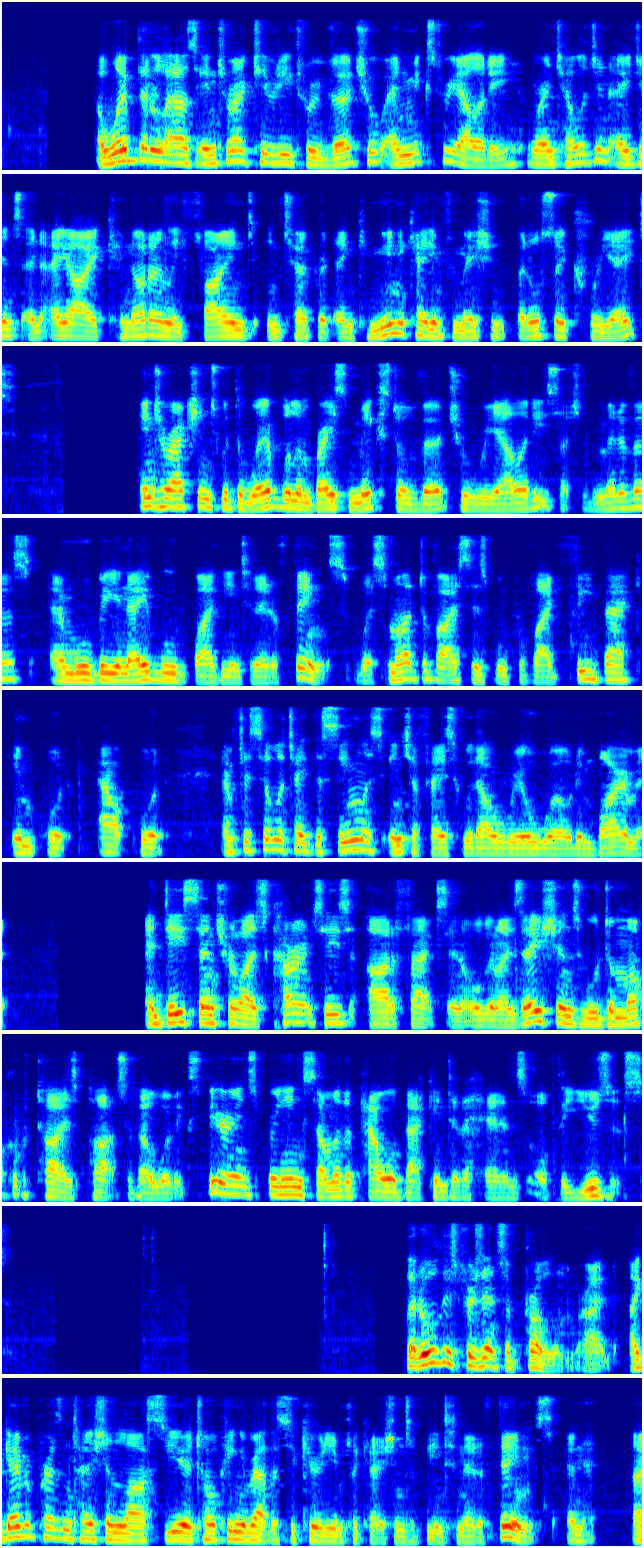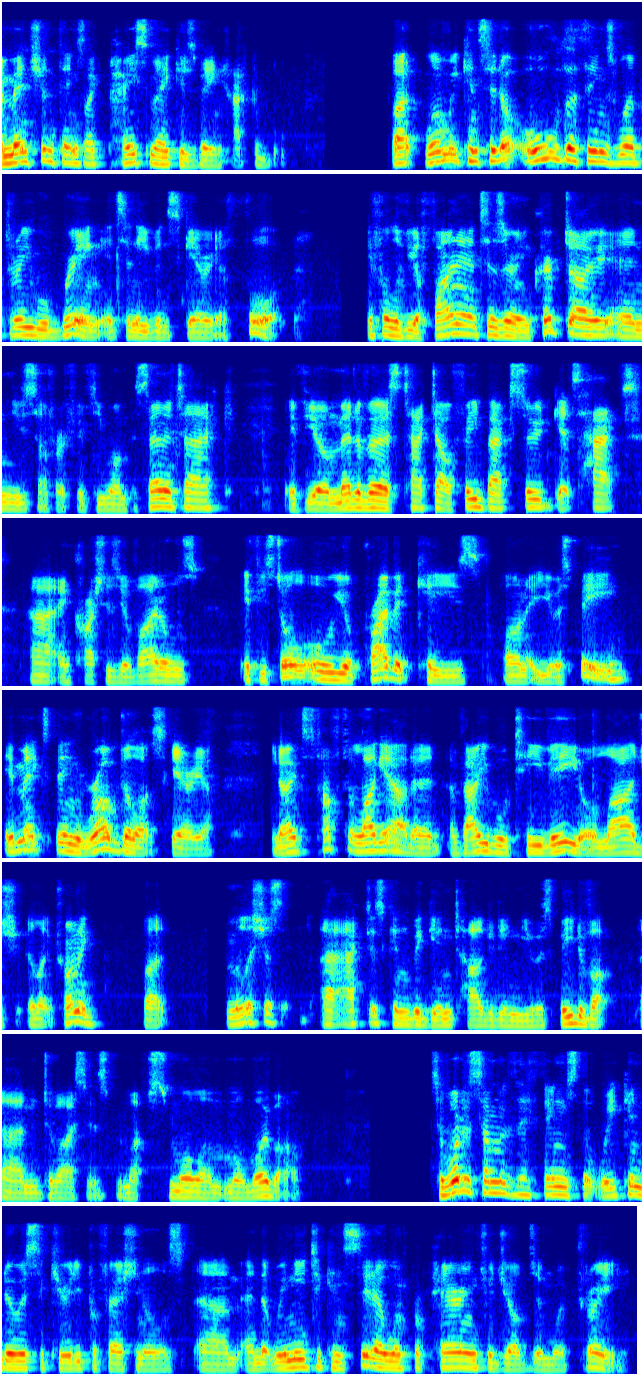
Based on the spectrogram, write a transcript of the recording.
A web that allows interactivity through virtual and mixed reality, where intelligent agents and AI can not only find, interpret, and communicate information, but also create. Interactions with the web will embrace mixed or virtual realities, such as the metaverse, and will be enabled by the Internet of Things, where smart devices will provide feedback, input, output, and facilitate the seamless interface with our real world environment and decentralized currencies, artifacts, and organizations will democratize parts of our web experience, bringing some of the power back into the hands of the users. But all this presents a problem, right? I gave a presentation last year talking about the security implications of the Internet of Things, and I mentioned things like pacemakers being hackable. But when we consider all the things Web3 will bring, it's an even scarier thought. If all of your finances are in crypto and you suffer a 51% attack, if your metaverse tactile feedback suit gets hacked uh, and crushes your vitals, if you store all your private keys on a USB, it makes being robbed a lot scarier. You know, it's tough to lug out a, a valuable TV or large electronic, but malicious uh, actors can begin targeting USB dev um, devices, much smaller, more mobile. So what are some of the things that we can do as security professionals um, and that we need to consider when preparing for jobs in Web3?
